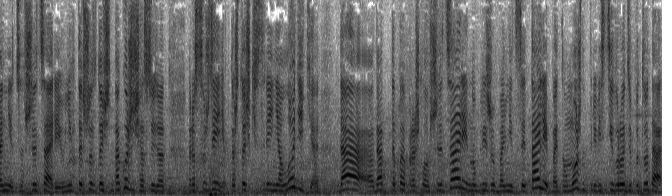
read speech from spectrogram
больницы в Швейцарии. У них что-то точно такое же сейчас идет рассуждение, потому что с точки зрения логики, да, да, ДТП прошло в Швейцарии, но ближе в больнице Италии, поэтому можно перевести вроде бы туда.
